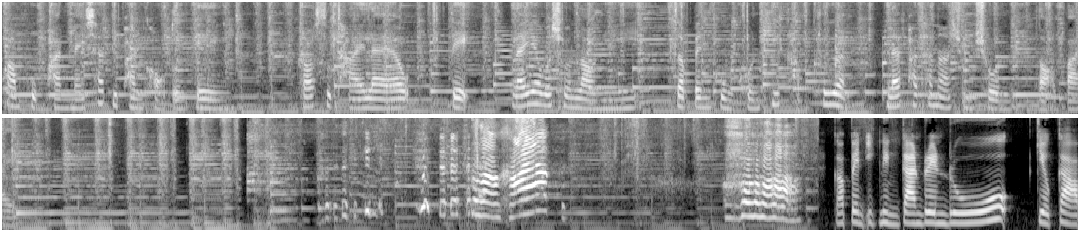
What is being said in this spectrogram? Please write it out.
ความผูกพันในชาติพันธุ์ของตนเอง เพราะสุดท้ายแล้ว เด็กและเยาวชนเหล่านี้จะเป็นกลุ่มคนที่ขับเคลื่อน และพัฒนาชุมชนต่อไปสนุกครับก็เป็นอีกหนึ่งการเรียนรู้เกี่ยวกับ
